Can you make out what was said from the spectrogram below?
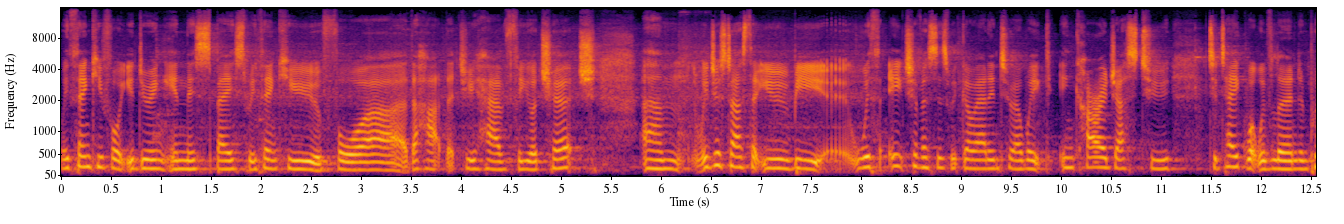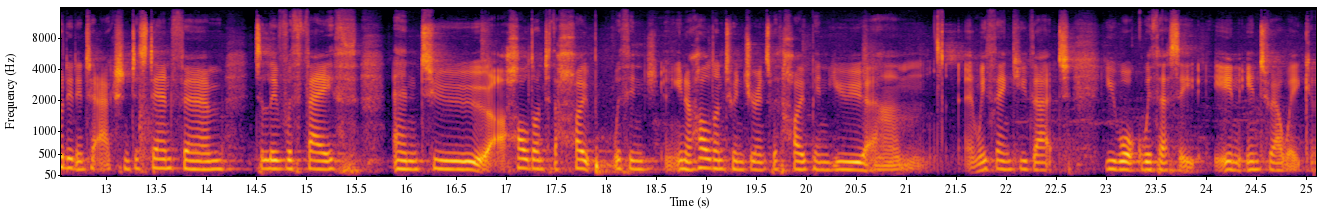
We thank you for what you're doing in this space. We thank you for uh, the heart that you have for your church. Um, we just ask that you be with each of us as we go out into our week. Encourage us to to take what we've learned and put it into action, to stand firm, to live with faith, and to hold on to the hope within you know hold on to endurance with hope in you. Um, and we thank you that you walk with us in, in into our week.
